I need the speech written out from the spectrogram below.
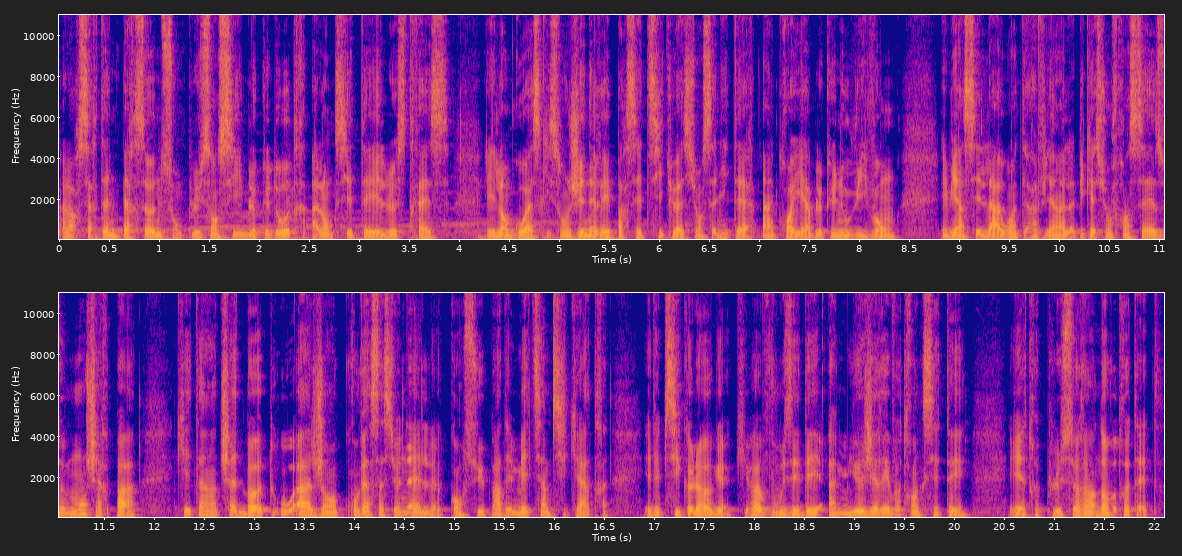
Alors certaines personnes sont plus sensibles que d'autres à l'anxiété, le stress et l'angoisse qui sont générés par cette situation sanitaire incroyable que nous vivons. Et eh bien c'est là où intervient l'application française Mon Sherpa, qui est un chatbot ou agent conversationnel conçu par des médecins psychiatres et des psychologues qui va vous aider à mieux gérer votre anxiété et être plus serein dans votre tête.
